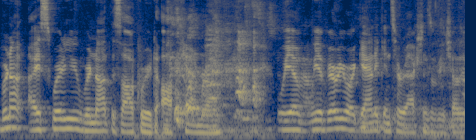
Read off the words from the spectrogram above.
We're not. I swear to you, we're not this awkward off camera. We have we have very organic interactions with each other.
